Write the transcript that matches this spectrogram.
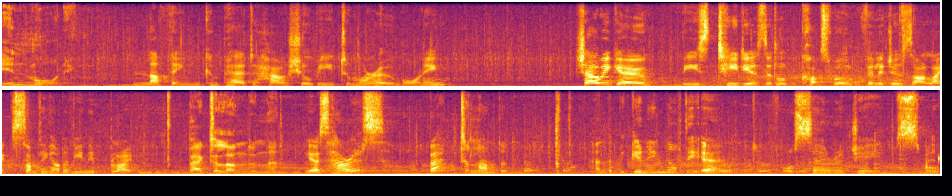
In mourning. Nothing compared to how she'll be tomorrow morning. Shall we go? These tedious little Cotswold villages are like something out of Enid Blyton. Back to London, then? Yes, Harris. Back to London. And the beginning of the end for Sarah Jane Smith.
